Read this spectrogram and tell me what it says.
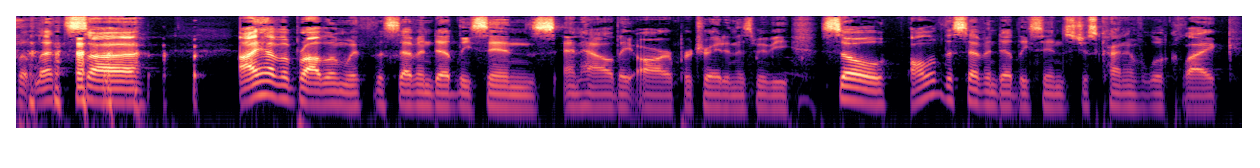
but let's. uh I have a problem with the seven deadly sins and how they are portrayed in this movie. So, all of the seven deadly sins just kind of look like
